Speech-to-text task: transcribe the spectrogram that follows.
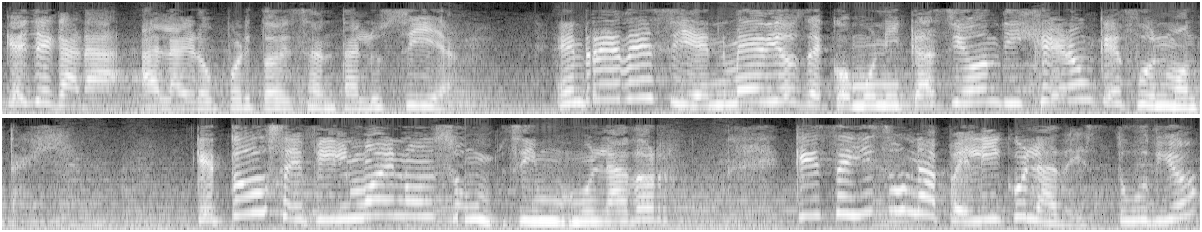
que llegará al aeropuerto de Santa Lucía. En redes y en medios de comunicación dijeron que fue un montaje, que todo se filmó en un simulador, que se hizo una película de estudio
